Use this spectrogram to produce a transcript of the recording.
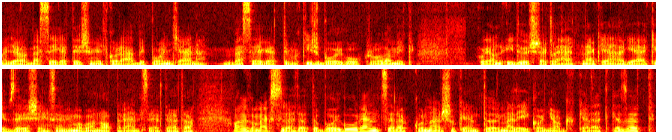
ugye a beszélgetésünk egy korábbi pontján beszélgettünk a kisbolygókról, amik olyan idősek lehetnek, jelenlegi elképzeléseink szerint, maga a naprendszer. Tehát a, amikor megszületett a bolygórendszer, akkor nagyon sok ilyen törmelékanyag keletkezett,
